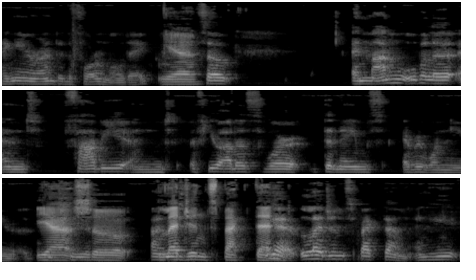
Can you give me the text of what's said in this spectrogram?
hanging around in the forum all day. Yeah. So, and Manu Oberle and Fabi and a few others were the names everyone knew. Yeah. So and- legends back then. Yeah, legends back then, and he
